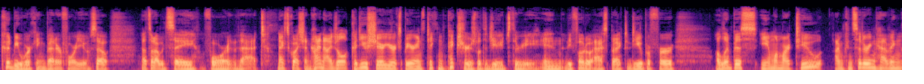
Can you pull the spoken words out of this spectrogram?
could be working better for you. So that's what I would say for that. Next question. Hi, Nigel. Could you share your experience taking pictures with the GH3 in the photo aspect? Do you prefer Olympus EM1 Mark II? I'm considering having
